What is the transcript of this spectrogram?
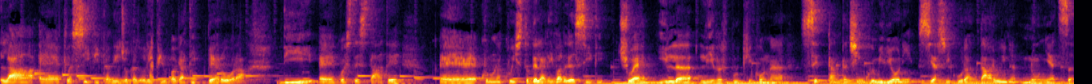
la eh, classifica dei giocatori più pagati per ora di eh, quest'estate eh, con un acquisto della rivale del City, cioè il Liverpool, che con 75 milioni si assicura Darwin Nunez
